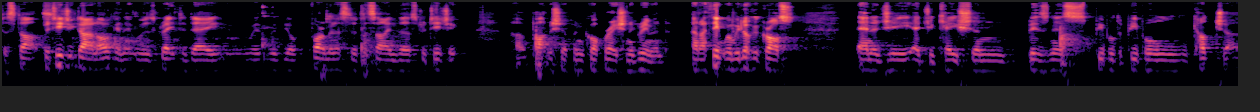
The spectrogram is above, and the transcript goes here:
to start strategic dialogue, and it was great today with, with your foreign minister to sign the strategic partnership and cooperation agreement. And I think when we look across energy, education, business, people to people, culture,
